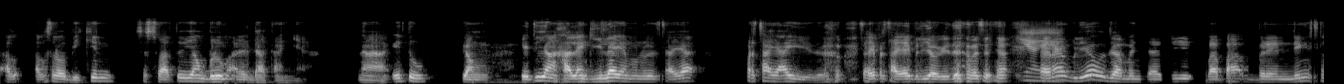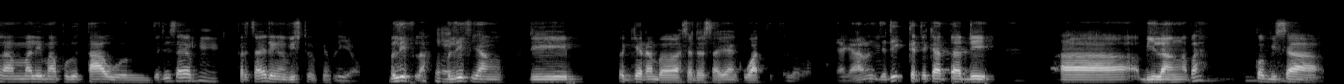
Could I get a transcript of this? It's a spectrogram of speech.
aku, aku selalu bikin sesuatu yang belum ada datanya. Nah, itu yang itu yang hal yang gila yang menurut saya percayai gitu. Saya percaya beliau gitu maksudnya. Yeah, Karena yeah. beliau udah menjadi bapak branding selama 50 tahun. Jadi saya mm-hmm. percaya dengan wisdomnya beliau. Belief lah, okay. belief yang di pikiran bawah sadar saya yang kuat gitu loh. Ya kan? Mm-hmm. Jadi ketika tadi uh, bilang apa? Kok bisa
